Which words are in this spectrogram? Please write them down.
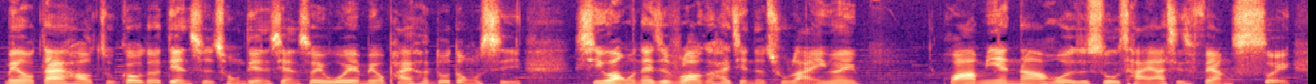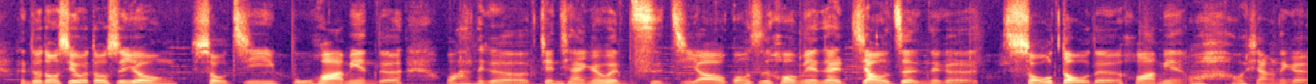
没有带好足够的电池充电线，所以我也没有拍很多东西。希望我那支 vlog 还剪得出来，因为画面啊或者是素材啊，其实非常碎，很多东西我都是用手机补画面的。哇，那个剪起来应该会很刺激哦，光是后面在校正那个手抖的画面，哇，我想那个。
